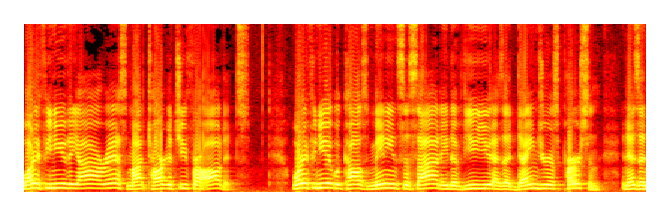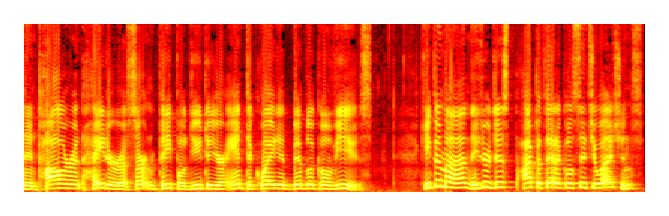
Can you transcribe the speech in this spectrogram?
What if you knew the IRS might target you for audits? What if you knew it would cause many in society to view you as a dangerous person and as an intolerant hater of certain people due to your antiquated biblical views? Keep in mind, these are just hypothetical situations,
